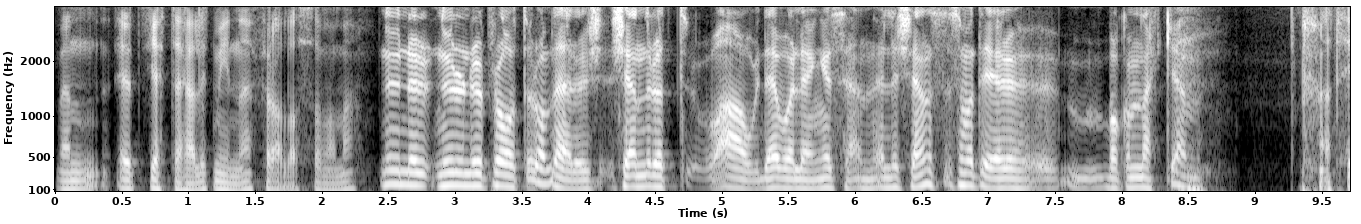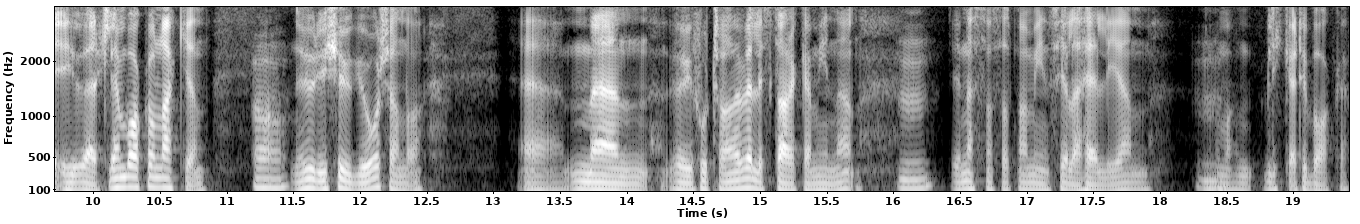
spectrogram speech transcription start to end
Men ett jättehärligt minne för alla som var med. Nu när, nu när du pratar om det här, känner du att wow, det var länge sedan? Eller känns det som att det är eh, bakom nacken? att det är ju verkligen bakom nacken. Ja. Nu är det 20 år sedan då. Eh, men vi har ju fortfarande väldigt starka minnen. Mm. Det är nästan så att man minns hela helgen Mm. om man blickar tillbaka.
